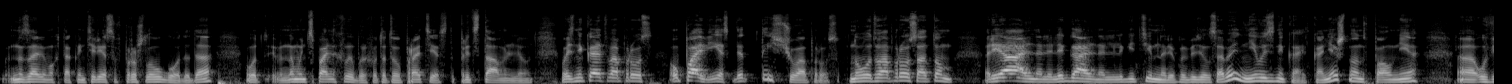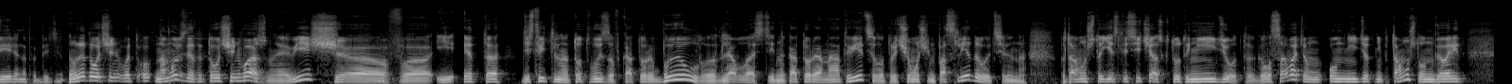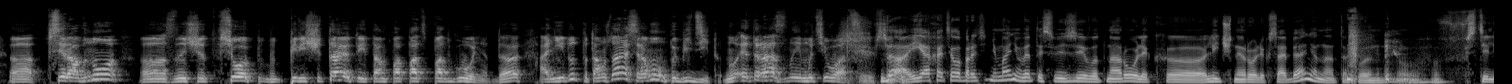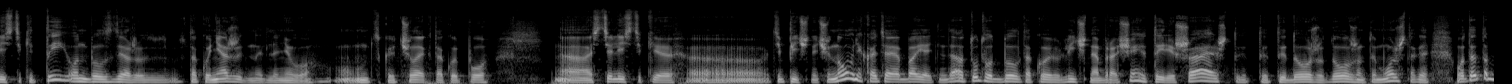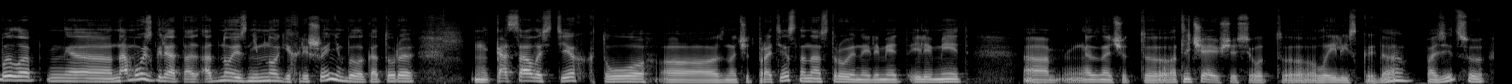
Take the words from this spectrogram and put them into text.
назовем их так, интересов прошлого года, да, вот на муниципальных выборах вот этого протеста, представлен ли он. Возникает вопрос о повестке, да тысячу вопросов. Но вот вопрос о том, реально ли, легально ли, легитимно ли победил Собянин, не возникает. Конечно, он вполне вполне э, уверенно победил. Ну, вот это очень, вот, на мой взгляд, это очень важная вещь, э, и это действительно тот вызов, который был для власти, и на который она ответила, причем очень последовательно, потому что если сейчас кто-то не идет голосовать, он, он не идет не потому, что он говорит, э, все равно, значит, все пересчитают и там под, подгонят, да, они идут, потому что, а, все равно он победит. Но это разные мотивации. Да, и я хотел обратить внимание в этой связи вот на ролик, личный ролик Собянина, такой в стилистике «ты», он был такой неожиданный для него. Он, так сказать, человек такой по э, стилистике э, типичный чиновник, хотя и обаятельный, да, а тут вот было такое личное обращение, ты решаешь, ты, ты, ты должен, должен, ты можешь, так далее. Вот это было, э, на мой взгляд, одно из немногих решений было, которое касалось тех, кто, значит, протестно настроен или имеет, или имеет значит, отличающуюся от э, лоялистской да, позицию.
